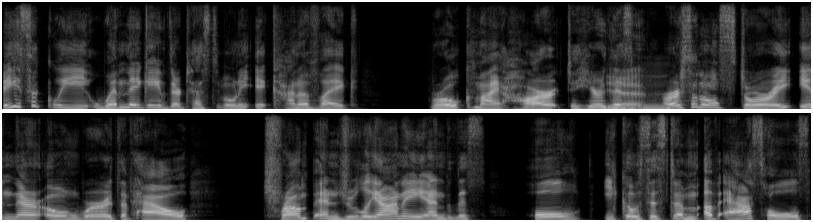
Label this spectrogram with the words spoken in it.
Basically, when they gave their testimony, it kind of like broke my heart to hear this Yeah. personal story in their own words of how Trump and Giuliani and this whole ecosystem of assholes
